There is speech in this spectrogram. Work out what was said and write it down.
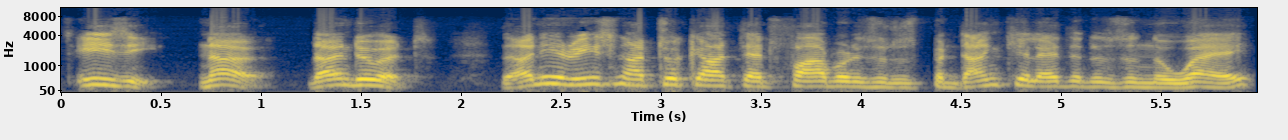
It's easy. No, don't do it. The only reason I took out that fibroid is it was pedunculated, it was in the way,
